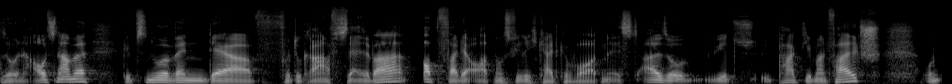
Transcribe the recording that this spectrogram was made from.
So, eine Ausnahme gibt es nur, wenn der Fotograf selber Opfer der Ordnungswidrigkeit geworden ist. Also jetzt parkt jemand falsch und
